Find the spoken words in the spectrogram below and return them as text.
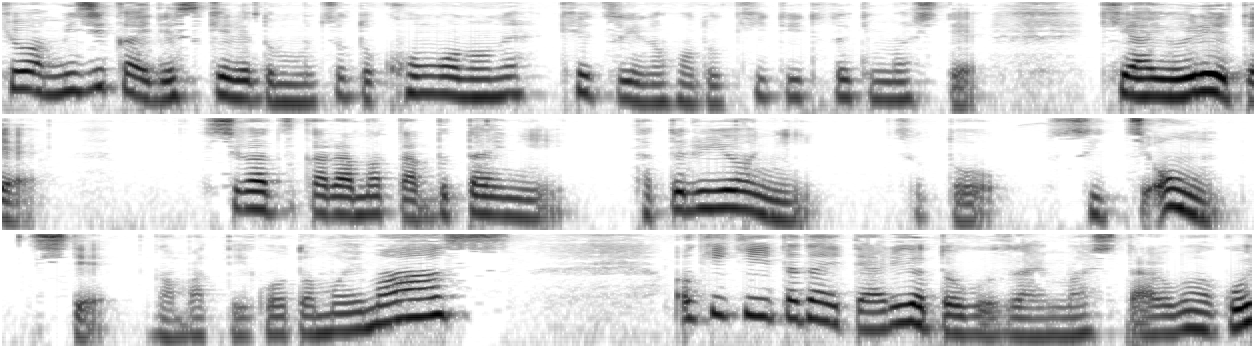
今日は短いですけれどもちょっと今後のね決意のほど聞いていただきまして気合を入れて4月からまた舞台に立てるようにちょっとスイッチオンして頑張っていこうと思います。お聞きいただいてありがとうございました。まあ、ご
